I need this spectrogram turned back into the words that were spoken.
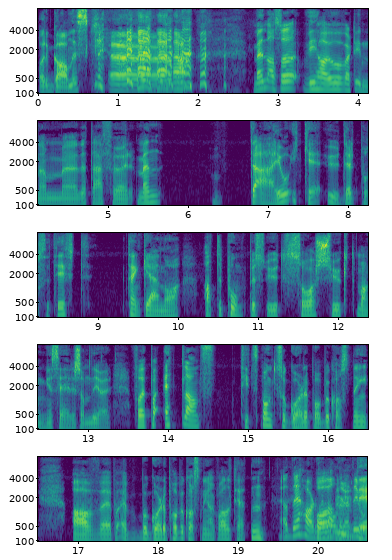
organisk. Eh, Men altså, vi har jo vært innom eh, dette her før, men det er jo ikke udelt positivt, tenker jeg nå, at det pumpes ut så sjukt mange serier som det gjør. For på et eller annet tidspunkt så går det på bekostning av, eh, eh, går det på bekostning av kvaliteten. Ja, det har det vel Og allerede det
